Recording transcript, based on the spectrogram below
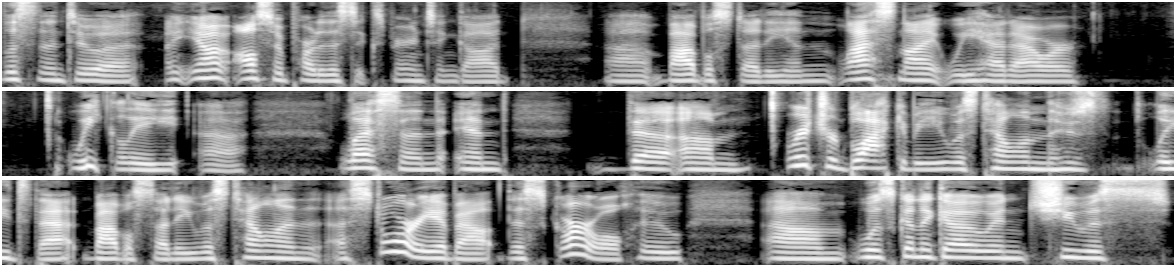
listening to a, you know, also part of this Experiencing God uh, Bible study. And last night we had our weekly uh, lesson, and the um, Richard Blackaby was telling, who leads that Bible study, was telling a story about this girl who um, was going to go and she was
